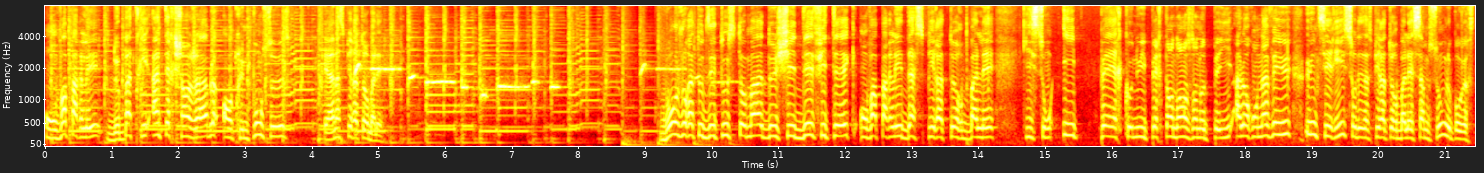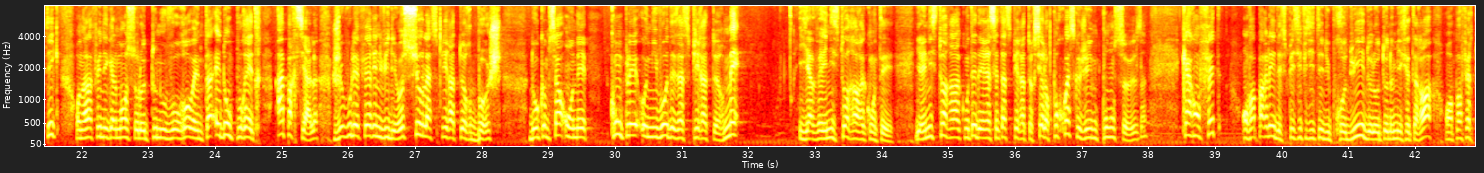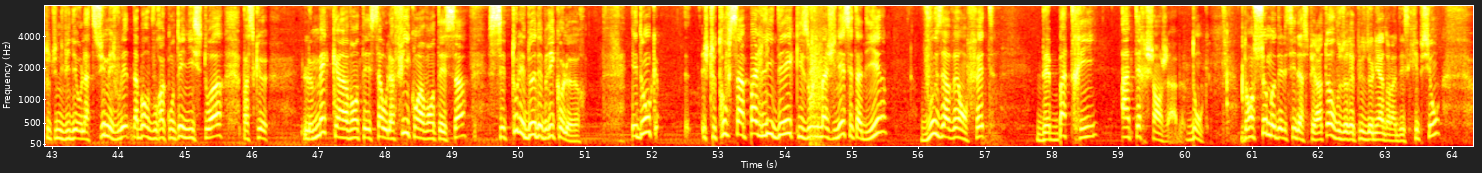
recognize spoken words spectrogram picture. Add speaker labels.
Speaker 1: On va parler de batterie interchangeable entre une ponceuse et un aspirateur balai. Bonjour à toutes et tous, Thomas de chez DefiTech. On va parler d'aspirateurs balais qui sont hyper connus, hyper tendance dans notre pays. Alors on avait eu une série sur des aspirateurs balais Samsung, le Power Stick. On en a fait une également sur le tout nouveau Rowenta. Et donc pour être impartial, je voulais faire une vidéo sur l'aspirateur Bosch. Donc comme ça, on est complet au niveau des aspirateurs. Mais il y avait une histoire à raconter. Il y a une histoire à raconter derrière cet aspirateur-ci. Alors pourquoi est-ce que j'ai une ponceuse? Car en fait, on va parler des spécificités du produit, de l'autonomie, etc. On va pas faire toute une vidéo là-dessus, mais je voulais d'abord vous raconter une histoire parce que le mec qui a inventé ça ou la fille qui a inventé ça, c'est tous les deux des bricoleurs. Et donc, je te trouve sympa l'idée qu'ils ont imaginée, c'est-à-dire, vous avez en fait des batteries interchangeables. Donc, dans ce modèle-ci d'aspirateur, vous aurez plus de liens dans la description,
